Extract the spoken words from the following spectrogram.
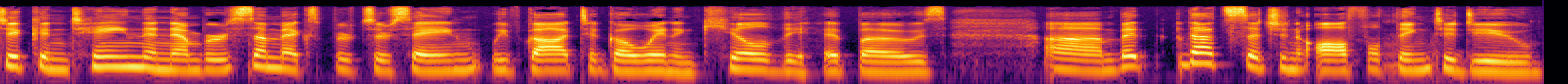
to contain the numbers, some experts are saying we've got to go in and kill the hippos. Um, but that's such an awful thing to do.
